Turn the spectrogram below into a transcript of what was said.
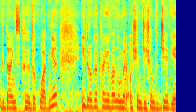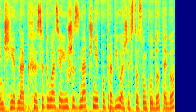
Gdańsk dokładnie i droga krajowa numer 89. Jednak sytuacja już znacznie poprawiła się w stosunku do tego,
